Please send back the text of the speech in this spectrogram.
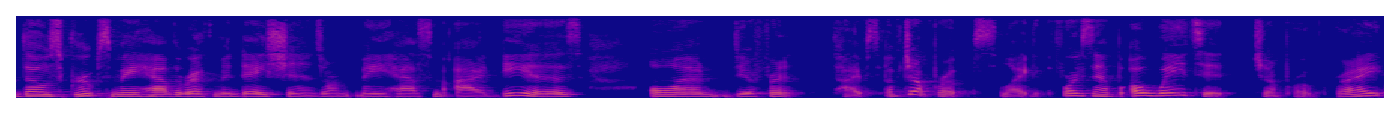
those groups may have the recommendations or may have some ideas on different types of jump ropes. Like, for example, a weighted jump rope, right?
